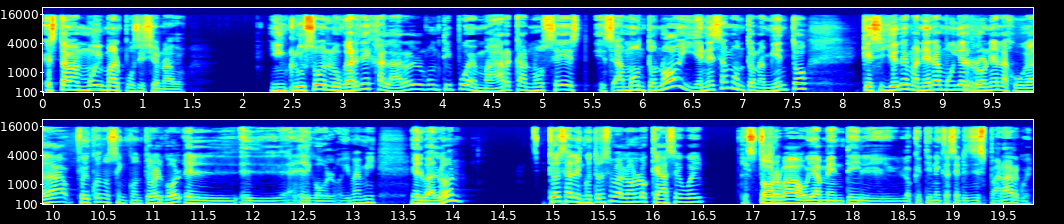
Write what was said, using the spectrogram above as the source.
estaba muy mal posicionado. Incluso en lugar de jalar algún tipo de marca, no sé, se amontonó y en ese amontonamiento que siguió de manera muy errónea la jugada fue cuando se encontró el gol, el, el, el gol, el balón. Entonces al encontrar ese balón lo que hace, güey, que estorba obviamente y lo que tiene que hacer es disparar, güey.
